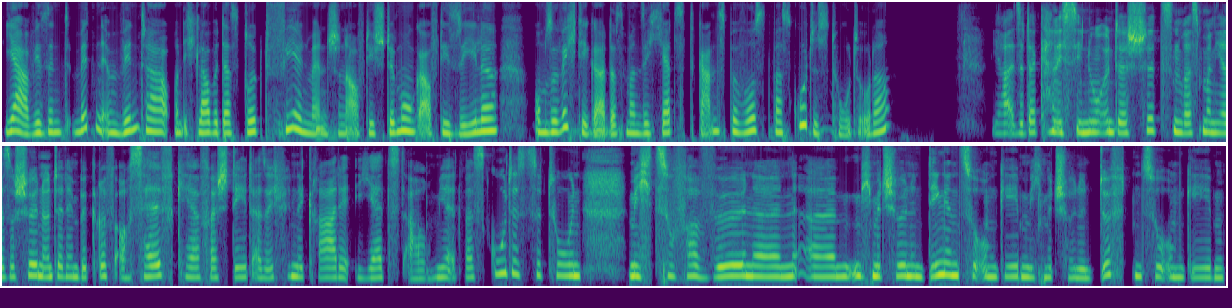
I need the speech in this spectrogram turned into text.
Ja, wir sind mitten im Winter und ich glaube, das drückt vielen Menschen auf die Stimmung, auf die Seele. Umso wichtiger, dass man sich jetzt ganz bewusst was Gutes tut, oder? Ja, also da kann ich Sie nur unterstützen, was man ja so schön unter dem Begriff auch Self-Care versteht. Also ich finde gerade jetzt auch mir etwas Gutes zu tun, mich zu verwöhnen, äh, mich mit schönen Dingen zu umgeben, mich mit schönen Düften zu umgeben.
